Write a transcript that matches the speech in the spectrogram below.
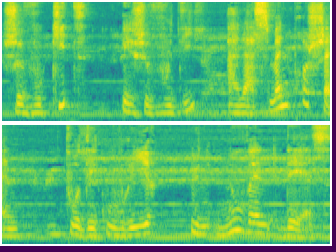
Je vous quitte et je vous dis à la semaine prochaine pour découvrir une nouvelle déesse.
